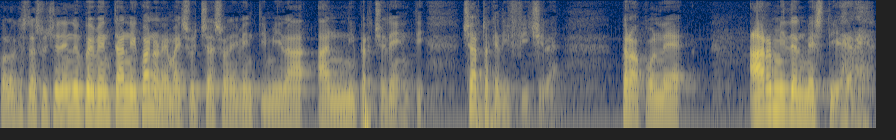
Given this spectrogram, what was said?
quello che sta succedendo in quei vent'anni qua non è mai successo nei 20.000 anni precedenti. Certo che è difficile, però con le armi del mestiere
